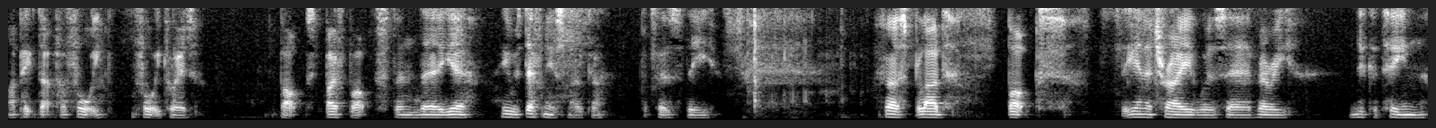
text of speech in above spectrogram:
I picked up for 40, 40 quid, boxed, both boxed. And uh, yeah, he was definitely a smoker because the First Blood box, the inner tray was uh, very nicotine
